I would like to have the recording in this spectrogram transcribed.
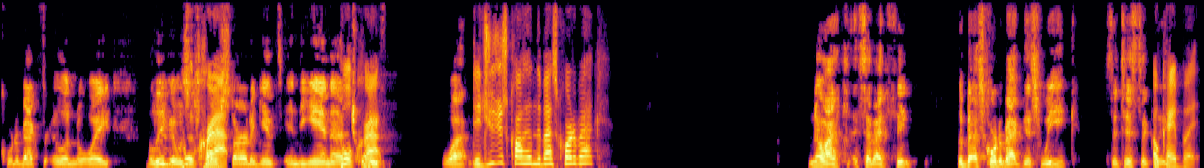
quarterback for Illinois. I believe it was Bull his crap. first start against Indiana. Bull 20, crap. What? Did you just call him the best quarterback? No, I, I said I think the best quarterback this week statistically. Okay, but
